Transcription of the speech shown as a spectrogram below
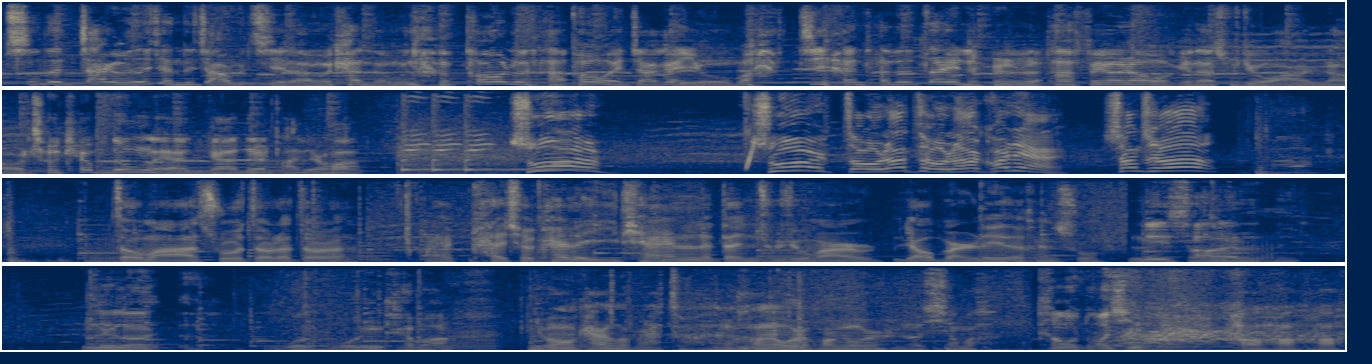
吃的加油的钱都加不起来，我看能不能套路他，帮我加个油吧。既然他都在这儿了，他非要让我跟他出去玩，你知道吗？我车开不动了呀，你看他在那打电话。叔，叔，走了走了，快点上车。走嘛，叔，走了走了。哎，开车开了一天了，带你出去玩，腰板累得很，叔。累啥了？累了，我我给你开吧。你帮我开会儿吧，走，换个味儿，换个味儿。那行吧，看我多辛苦。好好好，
